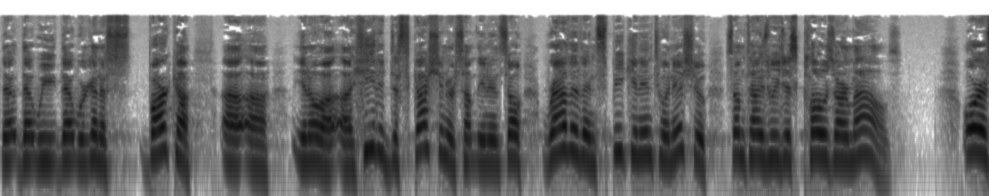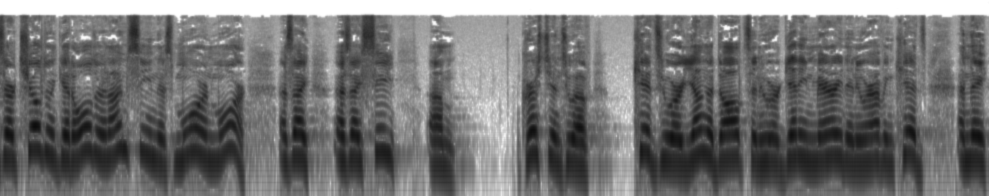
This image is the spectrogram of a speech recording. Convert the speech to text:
that, that, we, that we're going to spark a, a, a you know, a, a, heated discussion or something. And so rather than speaking into an issue, sometimes we just close our mouths. Or as our children get older, and I'm seeing this more and more, as I, as I see um, Christians who have kids who are young adults and who are getting married and who are having kids, and they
